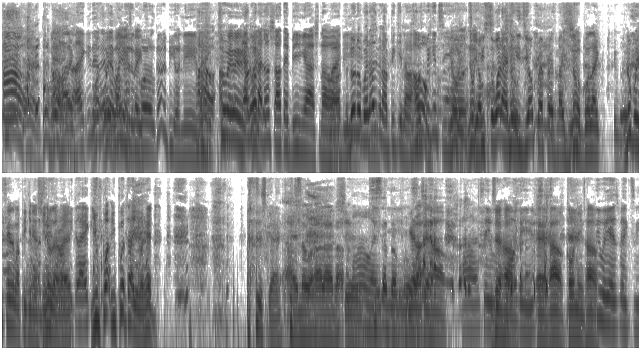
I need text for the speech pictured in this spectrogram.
How? don't No, like- like, if there's what- any wait, what I'm you going to expect? call, it's going to be your name. How? Like, So wait, wait, yeah, the one wait. that just shouted being Ash now. Like, Abi. No, no, but that's even I'm picking now. I was No. speaking to No, your, no, to your you- so what I know is your preference, my G. No, but like nobody's saying about picking ass. You know that, right? Like, You put you put that in your head. this guy. I know, I know. Shit. Oh, She I set up see. for Yeah, I what? said how. uh, say Is it how? call. Eh, how? Call names how? See what you expect me.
